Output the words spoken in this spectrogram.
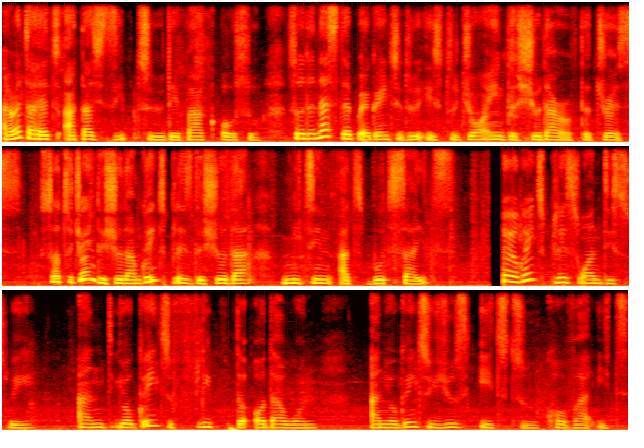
I went ahead to attach zip to the back also. So the next step we're going to do is to join the shoulder of the dress. So to join the shoulder, I'm going to place the shoulder meeting at both sides. So you're going to place one this way and you're going to flip the other one and you're going to use it to cover it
